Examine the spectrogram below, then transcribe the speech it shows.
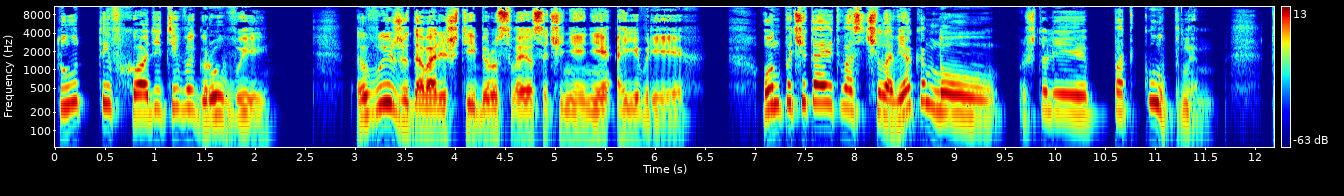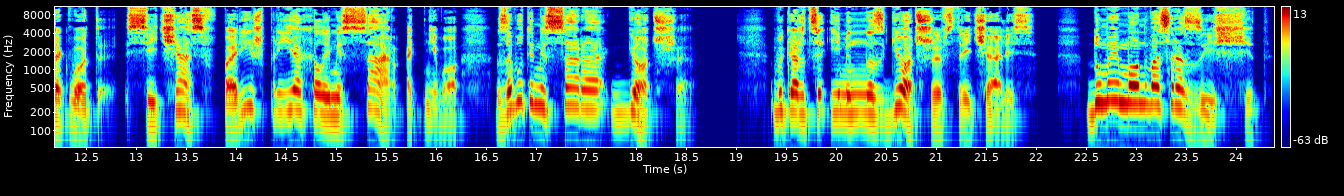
Тут и входите в игру вы. Вы же давали Штиберу свое сочинение о евреях. Он почитает вас человеком, ну, что ли, подкупным. Так вот, сейчас в Париж приехал эмиссар от него. Зовут эмиссара Гетше. Вы, кажется, именно с Гетше встречались. Думаем, он вас разыщет.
